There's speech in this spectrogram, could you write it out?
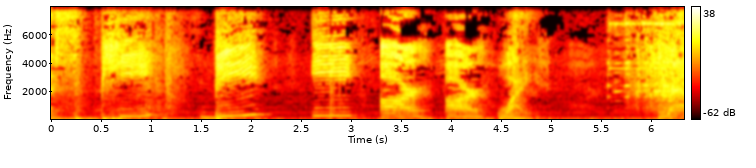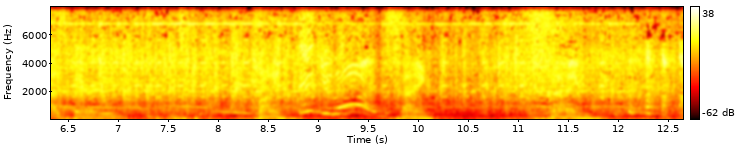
S P B E R R Y. Raspberry. Fine. Thank you, Lord. Fine. Fine.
